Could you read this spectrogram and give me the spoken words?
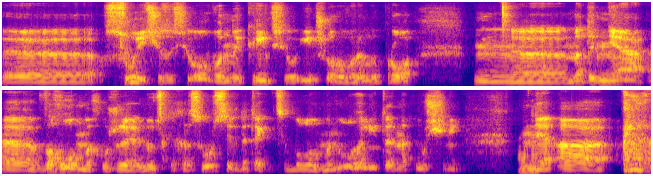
Е, Судячи з усього, вони, крім всього іншого, говорили про е, надання вагомих уже людських ресурсів, не так як це було минулого літа на Курщині, а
